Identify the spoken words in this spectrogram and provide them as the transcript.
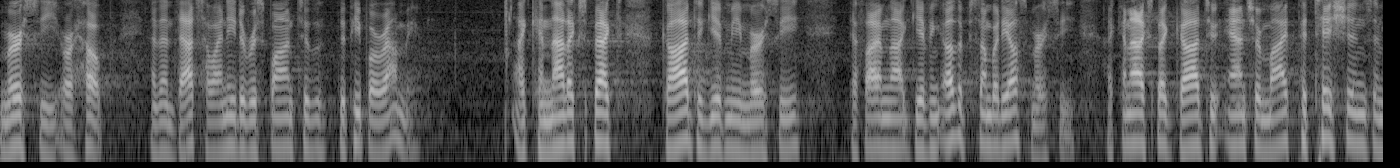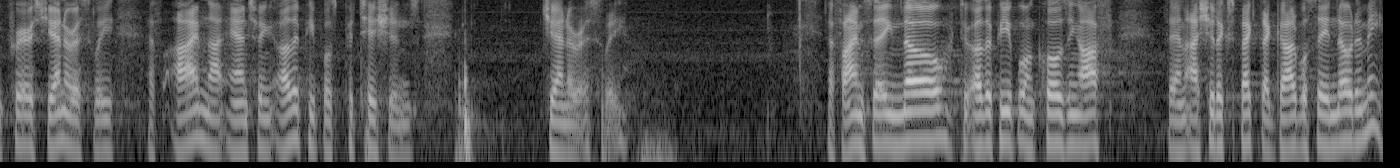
mercy, or help? And then that's how I need to respond to the, the people around me. I cannot expect God to give me mercy if I'm not giving other somebody else mercy. I cannot expect God to answer my petitions and prayers generously if I'm not answering other people's petitions generously. If I'm saying no to other people and closing off, then I should expect that God will say no to me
